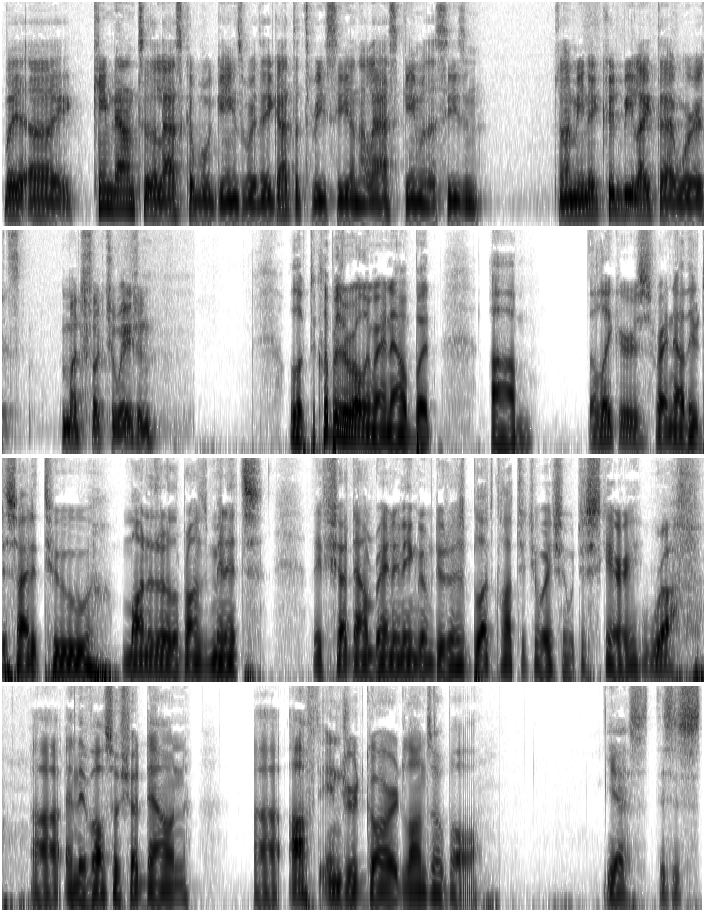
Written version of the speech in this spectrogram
But uh, it came down to the last couple of games where they got the three seed on the last game of the season. So, I mean, it could be like that where it's much fluctuation. Well, look, the Clippers are rolling right now, but um, the Lakers right now they've decided to monitor LeBron's minutes. They've shut down Brandon Ingram due to his blood clot situation, which is scary. Rough. Uh, and they've also shut down uh, oft-injured guard Lonzo Ball. Yes, this is.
